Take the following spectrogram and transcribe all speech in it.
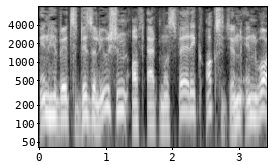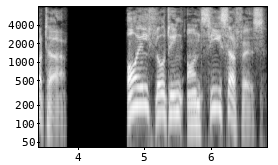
inhibits dissolution of atmospheric oxygen in water. Oil floating on sea surface.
